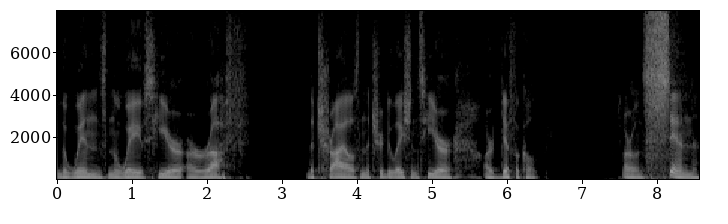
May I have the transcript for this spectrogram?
the winds and the waves here are rough. The trials and the tribulations here are difficult. Our own sin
